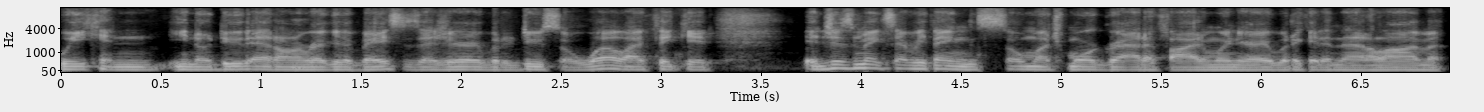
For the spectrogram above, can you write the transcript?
we can you know do that on a regular basis, as you're able to do so well, I think it it just makes everything so much more gratifying when you're able to get in that alignment.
